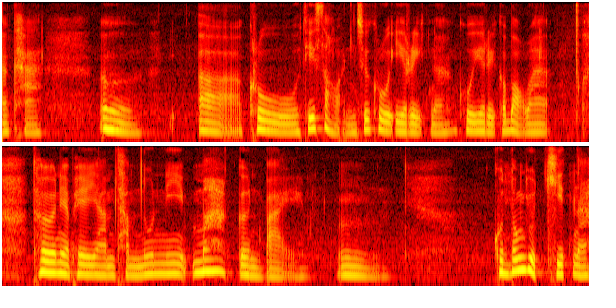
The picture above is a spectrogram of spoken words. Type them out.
นะคะเออเออครูที่สอนชื่อครูอีริกนะครูอีริกก็บอกว่า เธอเนี่ยพยายามทำนู่นนี่มากเกินไปอืมคุณต้องหยุดคิดนะ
